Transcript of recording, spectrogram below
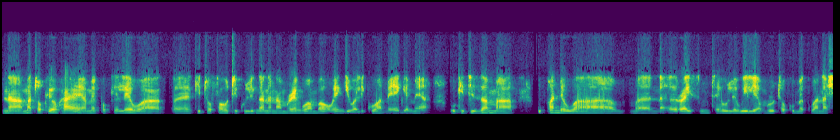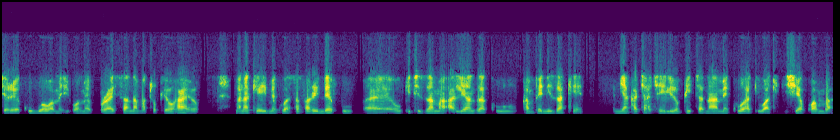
na matokeo haya yamepokelewa eh, kitofauti kulingana na mrengo ambao wengi walikuwa wameegemea. Ukitizama upande wa uh, rais mteule William Ruto, kumekuwa na sherehe kubwa, wamefurahi wame sana matokeo hayo, maanake imekuwa safari ndefu. Uh, ukitizama alianza ku kampeni zake miaka chache iliyopita, na amekuwa akiwahakikishia kwamba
